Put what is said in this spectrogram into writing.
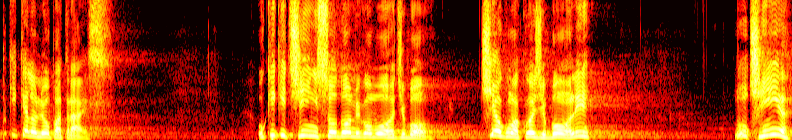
Por que ela olhou para trás? O que, que tinha em Sodoma e Gomorra de bom? Tinha alguma coisa de bom ali? Não tinha.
